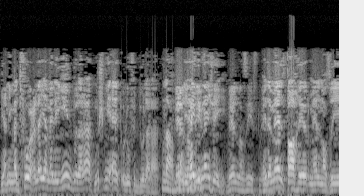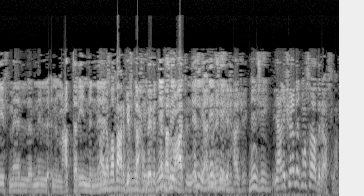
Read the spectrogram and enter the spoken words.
يعني مدفوع عليها ملايين دولارات مش مئات ألوف الدولارات نعم يعني هيدي. منين جاي؟ مال نظيف هذا مال طاهر مال نظيف مال من المعترين من الناس أنا ما بعرف بيفتحوا باب التبرعات؟ للناس منين هن جاي؟ بحاجة منين جاي؟ يعني في عدة مصادر أصلا.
